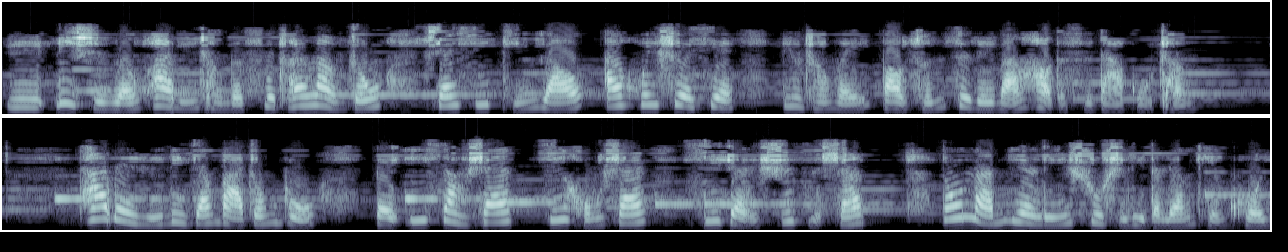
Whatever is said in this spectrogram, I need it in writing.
与历史文化名城的四川阆中、山西平遥、安徽歙县并称为保存最为完好的四大古城。它位于丽江坝中部，北依象山、金红山，西枕狮子山，东南面临数十里的良田阔野，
